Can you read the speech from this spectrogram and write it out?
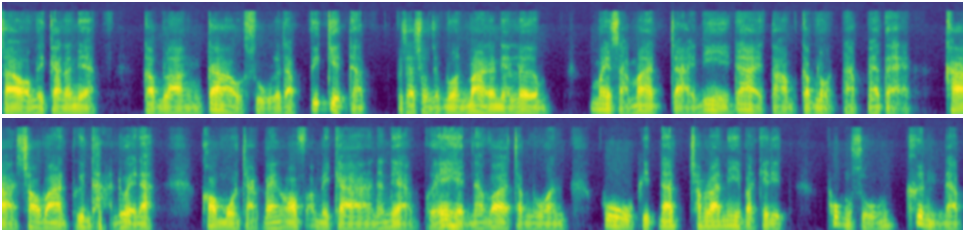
ชาวอเมริกันนั้นเนี่ยกำลังก้าวสู่ระดับวิกฤตนะครับประชาชนจำนวนมากนั้นเนี่ยเริ่มไม่สามารถจ่ายหนี้ได้ตามกำหนดนะครับแม้แต่ค่าเช่าบ้านพื้นฐานด้วยนะข้อมูลจาก Bank of America นั้นเนี่ยเผยให้เห็นนะว่าจำนวนผู้ผิดนัดชำระหนี้บัตรเครดิตพุ่งสูงขึ้นนะครับ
